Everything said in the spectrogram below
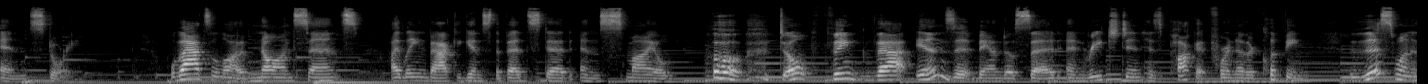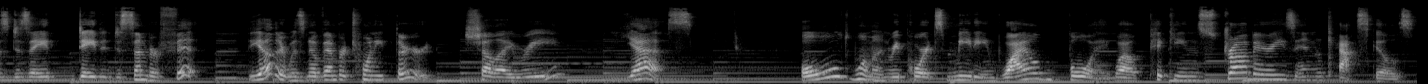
End story. Well, that's a lot of nonsense. I leaned back against the bedstead and smiled. Oh, don't think that ends it, Bando said, and reached in his pocket for another clipping. This one is dated December 5th. The other was November 23rd. Shall I read? Yes. Old woman reports meeting wild boy while picking strawberries in Catskills.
